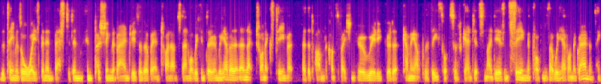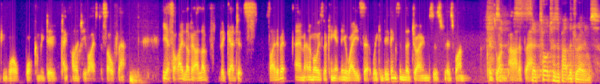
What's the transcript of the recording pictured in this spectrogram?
the team has always been invested in, in pushing the boundaries a little bit and trying to understand what we can do. And we have an electronics team at, at the Department of Conservation who are really good at coming up with these sorts of gadgets and ideas and seeing the problems that we have on the ground and thinking, well, what can we do technology wise to solve that? Yeah, so I love it. I love the gadgets side of it. Um, and I'm always looking at new ways that we can do things. And the drones is, is one is so, one part of that. So talk to us about the drones.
